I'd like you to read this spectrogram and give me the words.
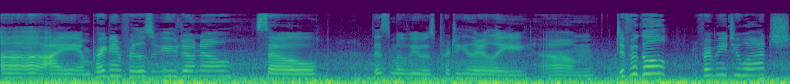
Uh, I am pregnant, for those of you who don't know. So, this movie was particularly um, difficult for me to watch.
